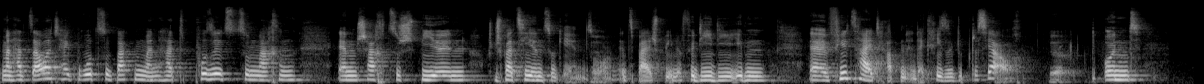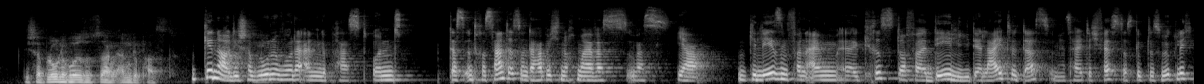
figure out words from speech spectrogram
man hat Sauerteigbrot zu backen, man hat Puzzles zu machen, ähm, Schach zu spielen und spazieren zu gehen. So als Beispiele für die, die eben äh, viel Zeit hatten in der Krise gibt es ja auch. Ja. Und die Schablone wurde sozusagen angepasst. Genau, die Schablone wurde angepasst. Und das Interessante ist, und da habe ich noch mal was, was ja gelesen von einem äh, Christopher Deli, der leitet das, und jetzt halte ich fest, das gibt es wirklich,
